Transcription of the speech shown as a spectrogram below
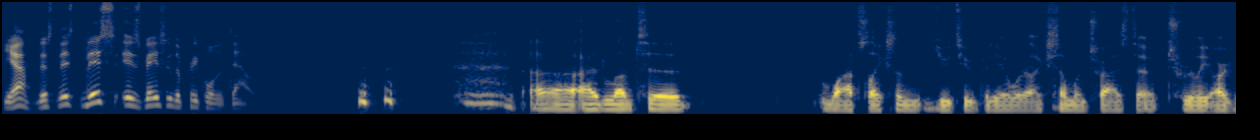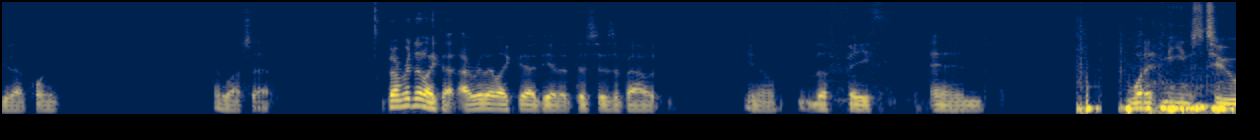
Yeah, this this this is basically the prequel to Doubt. uh, I'd love to watch like some YouTube video where like someone tries to truly argue that point. I'd watch that. But I really like that. I really like the idea that this is about, you know, the faith and what it means to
